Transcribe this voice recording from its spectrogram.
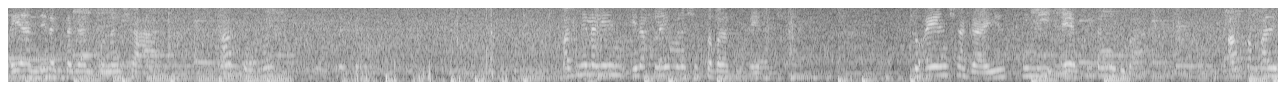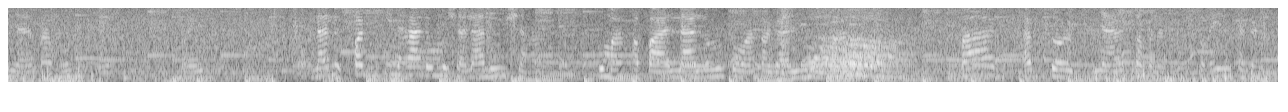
Ayan, dinagdagan ko na siya. Tapos, dagdagan Pag nilagay, in-apply mo na siya sa balat mo, ayan siya. So, ayan siya guys. Hindi, ayan, kita nyo diba? Ang kapal niya, tapos, ayan. Lalo, pag hinahalo mo siya, lalo siya kumakapal, lalong tumatagal yung pag-absorb niya sa balat mo. So, ayan siya guys.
